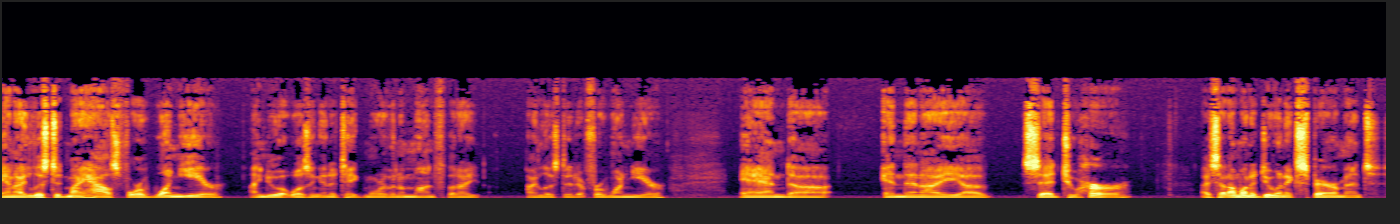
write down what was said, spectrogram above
And I listed my house for one year. I knew it wasn't going to take more than a month, but I, I listed it for one year. And, uh, and then I uh, said to her, I said, I want to do an experiment.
